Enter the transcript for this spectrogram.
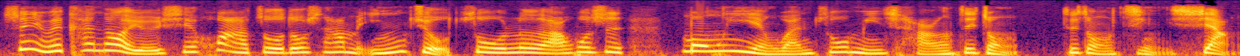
所以你会看到有一些画作都是他们饮酒作乐啊，或是蒙眼玩捉迷藏这种这种景象。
